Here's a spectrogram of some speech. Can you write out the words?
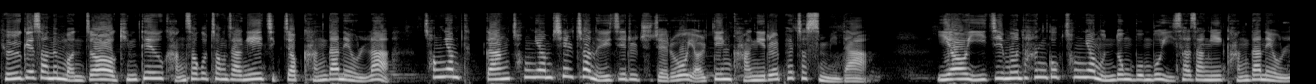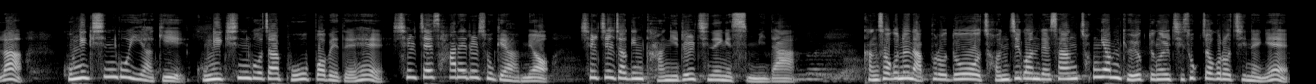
교육에서는 먼저 김태우 강서구청장이 직접 강단에 올라 청렴 특강 청렴 실천 의지를 주제로 열띤 강의를 펼쳤습니다. 이어 이지문 한국청렴운동본부 이사장이 강단에 올라 공익신고 이야기, 공익신고자 보호법에 대해 실제 사례를 소개하며 실질적인 강의를 진행했습니다. 강서구는 앞으로도 전 직원 대상 청렴 교육 등을 지속적으로 진행해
